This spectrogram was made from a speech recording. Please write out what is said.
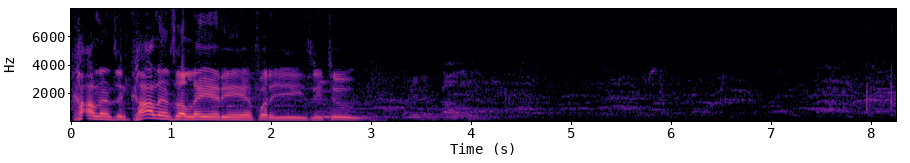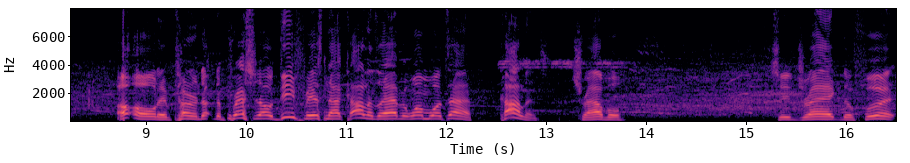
Collins, and Collins will lay it in for the easy two. Uh-oh, they've turned up the pressure on defense. Now Collins will have it one more time. Collins, travel. She dragged the foot.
